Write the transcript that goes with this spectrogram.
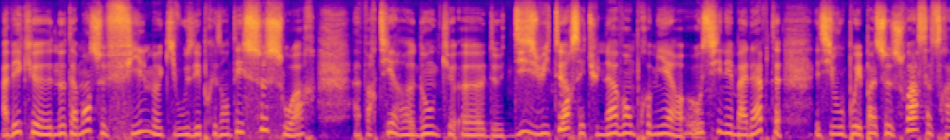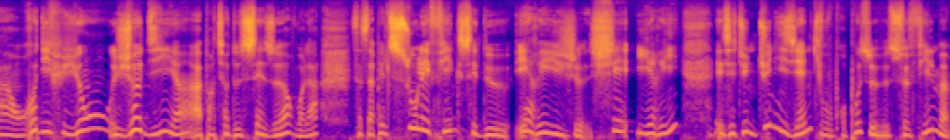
avec euh, notamment ce film qui vous est présenté ce soir à partir euh, donc euh, de 18h. C'est une avant-première au cinéma d'Apt. Et si vous pouvez pas ce soir, ça sera en rediffusion jeudi à partir de 16h. Voilà, ça s'appelle Sous les figues, c'est de Erige chez et c'est une Tunisienne qui vous propose ce film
